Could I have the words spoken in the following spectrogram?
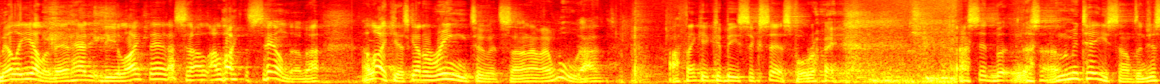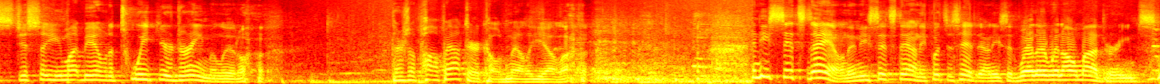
Mellow Yellow, Dad. How do, do, you like that? I said, I, I like the sound of it. I, I, like it. It's got a ring to it, son. I mean, ooh, I, I think it could be successful, right? I said, but I said, let me tell you something, just, just so you might be able to tweak your dream a little. There's a pop out there called Mellow Yellow. and he sits down, and he sits down, he puts his head down. He said, Well, there went all my dreams.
